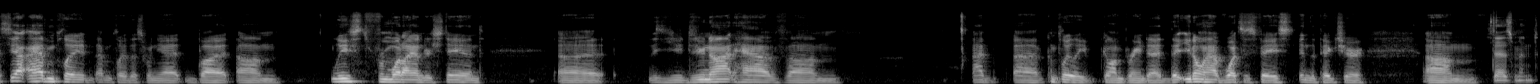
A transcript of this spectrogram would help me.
see. I haven't played. I haven't played this one yet, but um, at least from what I understand, uh, you do not have. Um, I've uh, completely gone brain dead. That you don't have what's his face in the picture. Um, Desmond.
